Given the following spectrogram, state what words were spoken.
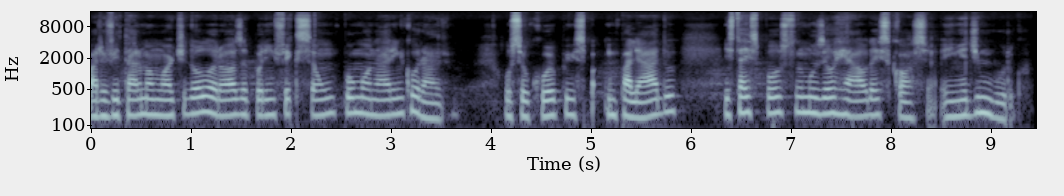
para evitar uma morte dolorosa por infecção pulmonar incurável. O seu corpo empalhado está exposto no Museu Real da Escócia, em Edimburgo.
